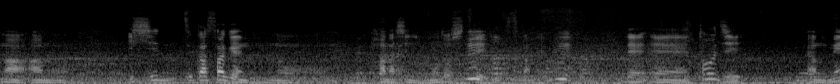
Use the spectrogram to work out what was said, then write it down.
うまああの石塚左源の話に戻していいですかね、んうん。で、えー当時あの明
